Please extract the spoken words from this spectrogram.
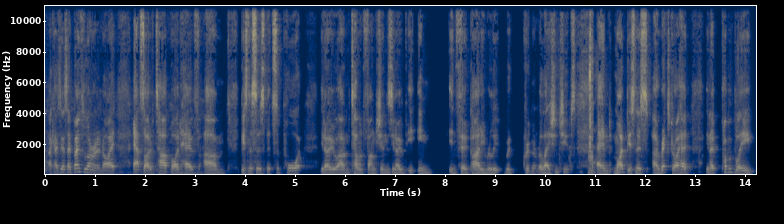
Okay, I was going to say both Lauren and I, outside of Tarpod, have um, businesses that support, you know, um, talent functions, you know, in in third party re- recruitment relationships. And my business, uh, Rextra, I had, you know, probably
